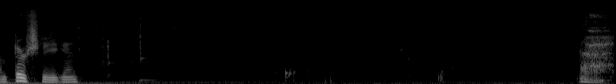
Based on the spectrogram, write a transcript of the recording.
I'm thirsty again. Ah.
